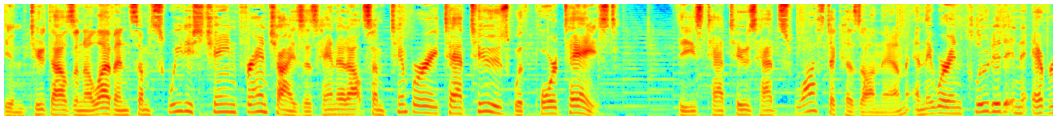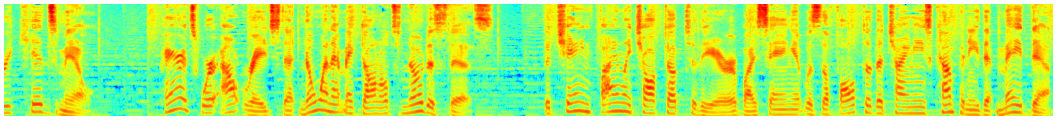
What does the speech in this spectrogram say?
In 2011, some Swedish chain franchises handed out some temporary tattoos with poor taste. These tattoos had swastikas on them and they were included in every kid's meal. Parents were outraged that no one at McDonald's noticed this. The chain finally chalked up to the error by saying it was the fault of the Chinese company that made them.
